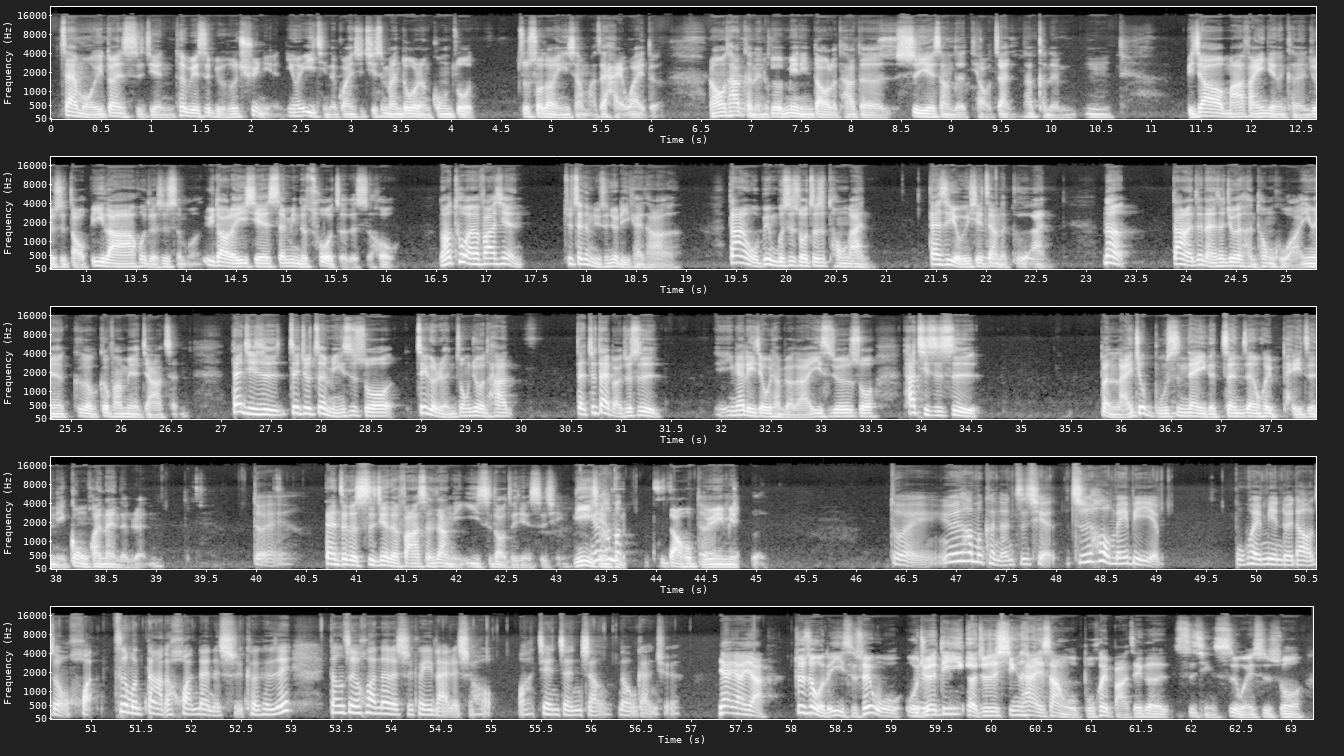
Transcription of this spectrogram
在某一段时间，特别是比如说去年，因为疫情的关系，其实蛮多人工作就受到影响嘛，在海外的，然后他可能就面临到了他的事业上的挑战，他可能嗯比较麻烦一点的，可能就是倒闭啦，或者是什么遇到了一些生命的挫折的时候，然后突然发现，就这个女生就离开他了。当然，我并不是说这是通案，但是有一些这样的个案，那当然这男生就会很痛苦啊，因为各各方面的加成。但其实这就证明是说，这个人终究他，但这代表就是应该理解我想表达的意思，就是说他其实是本来就不是那一个真正会陪着你共患难的人。对。但这个事件的发生，让你意识到这件事情，你以前可能知道或不愿意面对。对，因为他们可能之前之后 maybe 也。不会面对到这种患这么大的患难的时刻，可是诶，当这个患难的时刻一来的时候，哇，见真章那种感觉。呀呀呀，这是我的意思。所以，我我觉得第一个就是心态上，我不会把这个事情视为是说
